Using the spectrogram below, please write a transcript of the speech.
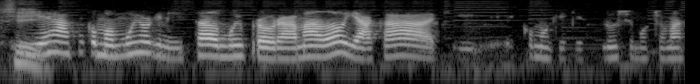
Sí. y es así como muy organizado, muy programado y acá que- es como que, que fluye mucho más.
